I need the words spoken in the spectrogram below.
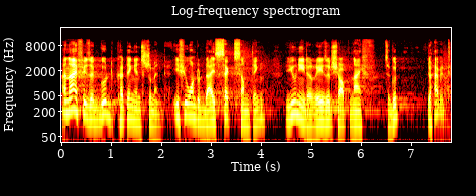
A knife is a good cutting instrument. If you want to dissect something, you need a razor-sharp knife. It's a good to have it.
